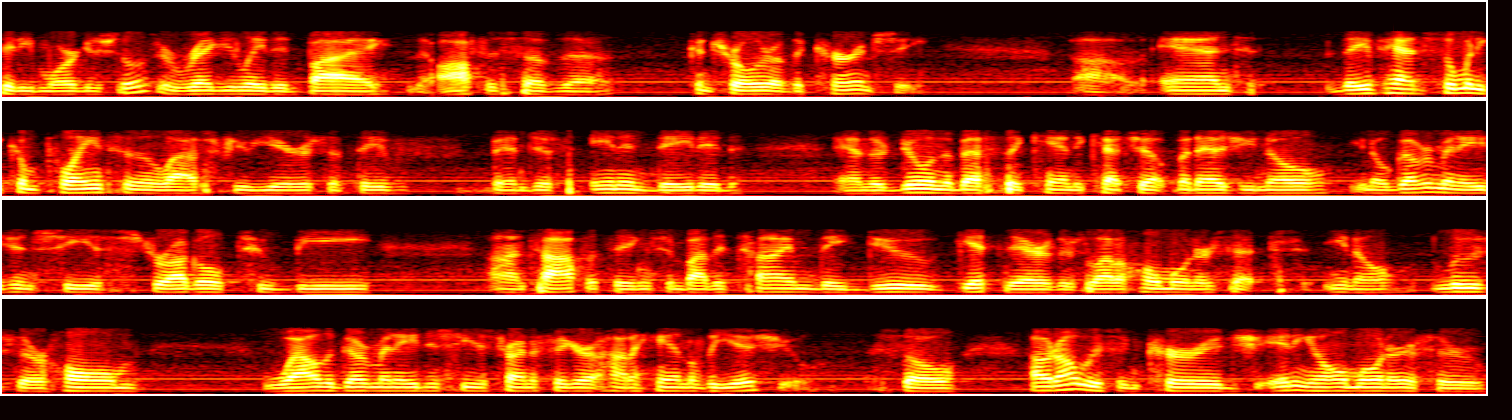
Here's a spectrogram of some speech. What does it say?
Citi Mortgage, those are regulated by the Office of the Comptroller of the Currency. Uh, and they've had so many complaints in the last few years that they've been just inundated and they're doing the best they can to catch up but as you know you know government agencies struggle to be on top of things and by the time they do get there there's a lot of homeowners that you know lose their home while the government agency is trying to figure out how to handle the issue so i would always encourage any homeowner if they're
